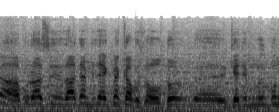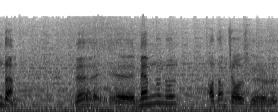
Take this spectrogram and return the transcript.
Ya burası zaten bize ekmek kapısı oldu. Ee, Geçimimiz bundan. Ve e, memnunuz. Adam çalıştırıyoruz.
